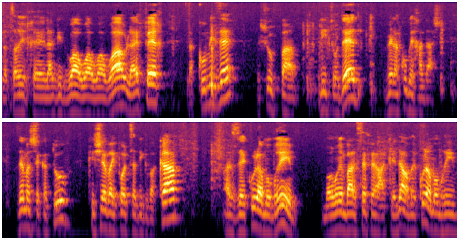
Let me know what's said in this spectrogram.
לא צריך אה, להגיד וואו וואו וואו וואו, להפך, לקום מזה, ושוב פעם להתעודד ולקום מחדש. זה מה שכתוב, כי שבע יפול צדיק וקם, אז uh, כולם אומרים, אומרים בעל ספר העקדה, אומר, כולם אומרים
